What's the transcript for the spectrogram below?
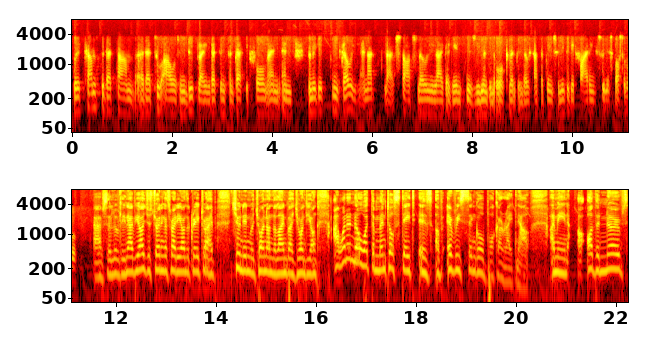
when it comes to that time, uh, that two hours, we do play, that's in fantastic form, and and when we get things going, and not like start slowly like against New Zealand and Auckland and those type of things. We need to get fighting as soon as possible. Absolutely. Now, if you are just joining us right here on the Great Drive, tuned in, we're joined on the line by Juan de Jongh. I want to know what the mental state is of every single Boca right now. I mean, are the nerves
